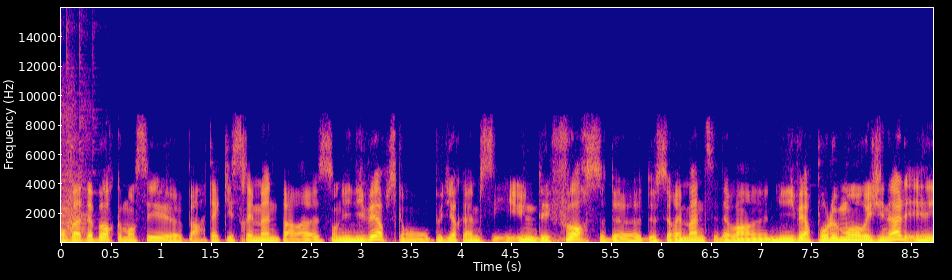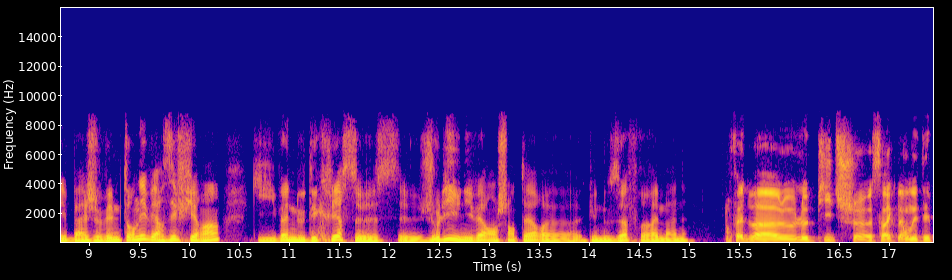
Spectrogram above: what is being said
on va d'abord commencer euh, par attaquer ce Rayman par euh, son univers, puisqu'on peut dire quand même c'est une des forces de, de ce Rayman, c'est d'avoir un univers pour le moins original. Et bah, je vais me tourner vers Zéphirin, qui va nous décrire ce, joli univers enchanteur euh, que nous offre Rayman. En fait, bah, le, pitch, c'est vrai que là, on était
